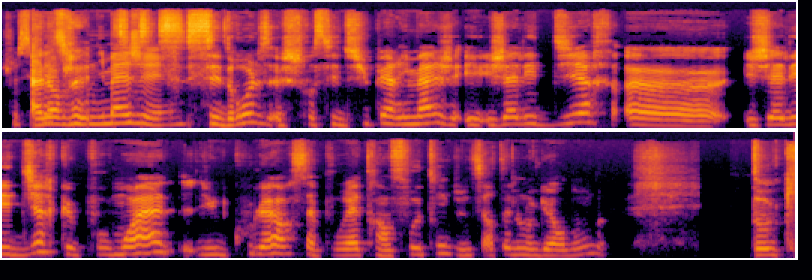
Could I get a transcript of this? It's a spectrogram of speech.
Je sais Alors, pas si image est... C'est drôle, je trouve c'est une super image et j'allais dire, euh, j'allais dire que pour moi, une couleur, ça pourrait être un photon d'une certaine longueur d'onde. Donc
